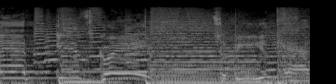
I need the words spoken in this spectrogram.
that it's great to be a cat.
